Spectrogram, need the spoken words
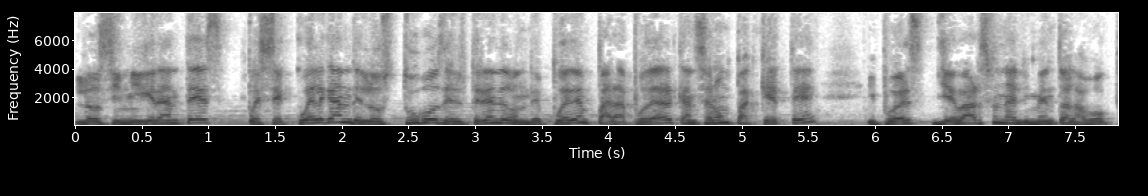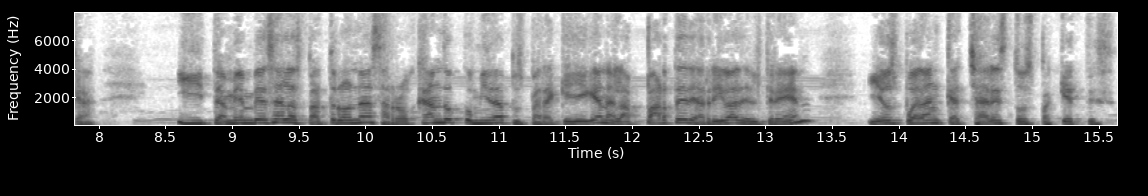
los inmigrantes pues se cuelgan de los tubos del tren de donde pueden para poder alcanzar un paquete y poder llevarse un alimento a la boca. Y también ves a las patronas arrojando comida pues para que lleguen a la parte de arriba del tren y ellos puedan cachar estos paquetes.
